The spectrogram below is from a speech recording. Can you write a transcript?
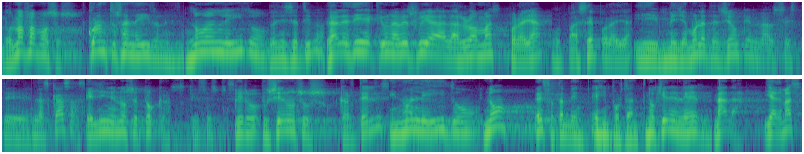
los más famosos. ¿Cuántos han leído? No han leído la iniciativa. Ya les dije que una vez fui a las lomas por allá, o pasé por allá, y me llamó la atención que en las, este, en las casas el INE no se toca. ¿Qué es esto? Pero pusieron sus carteles y no han leído. No, eso también es importante. No quieren leer nada. Y además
